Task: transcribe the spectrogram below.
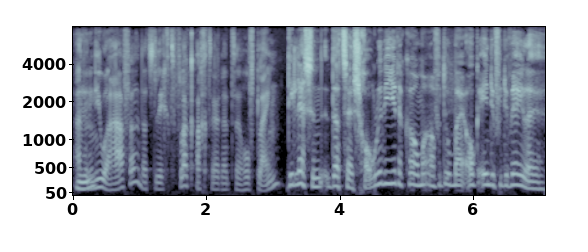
aan Mhm. de Nieuwe Haven. Dat ligt vlak achter het eh, Hofplein. Die lessen, dat zijn scholen die er komen af en toe, maar ook individuele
